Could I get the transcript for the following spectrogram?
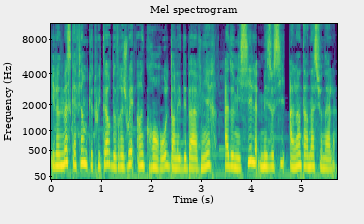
Elon Musk affirme que Twitter devrait jouer un grand rôle dans les débats à venir, à domicile, mais aussi à l'international.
